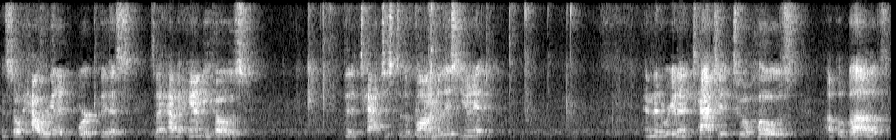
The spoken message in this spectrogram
And so how we're going to work this is I have a handy hose that attaches to the bottom of this unit and then we're going to attach it to a hose up above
